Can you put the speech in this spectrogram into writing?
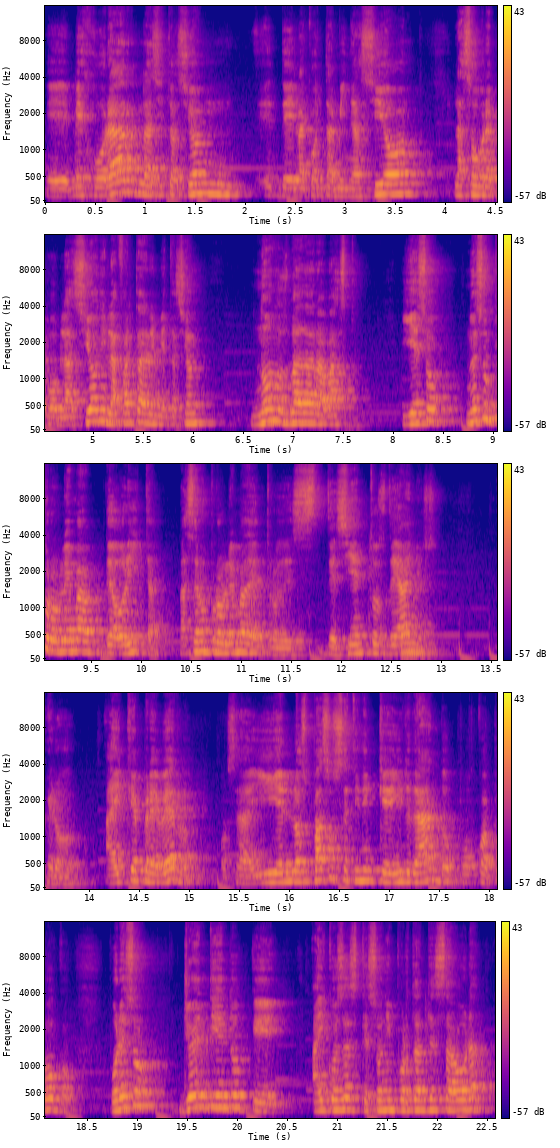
eh, mejorar la situación eh, de la contaminación, la sobrepoblación y la falta de alimentación, no nos va a dar abasto. Y eso no es un problema de ahorita, va a ser un problema dentro de, de cientos de años. Pero hay que preverlo. O sea, y los pasos se tienen que ir dando poco a poco. Por eso yo entiendo que hay cosas que son importantes ahora,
